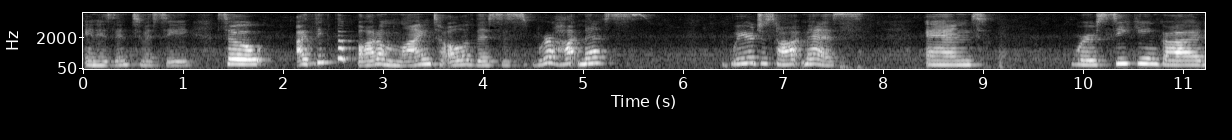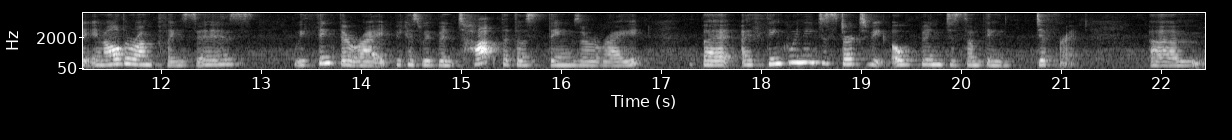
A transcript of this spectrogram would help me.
in His intimacy. So I think the bottom line to all of this is we're a hot mess we're just a hot mess. And we're seeking God in all the wrong places. We think they're right because we've been taught that those things are right. But I think we need to start to be open to something different. Um,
